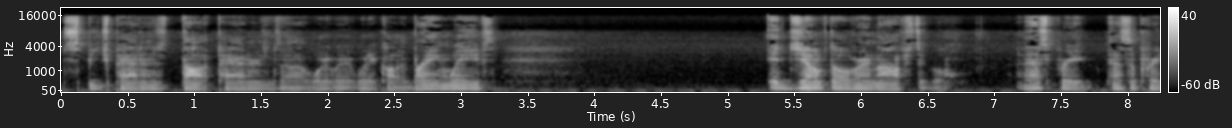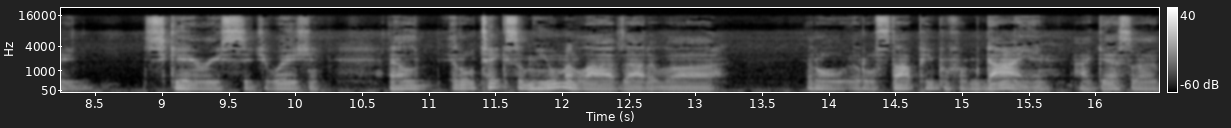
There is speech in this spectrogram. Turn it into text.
speech patterns, thought patterns, uh, what, what, what they call it, brain waves. It jumped over an obstacle. That's pretty. That's a pretty scary situation. It'll, it'll take some human lives out of. Uh, it'll it'll stop people from dying. I guess a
